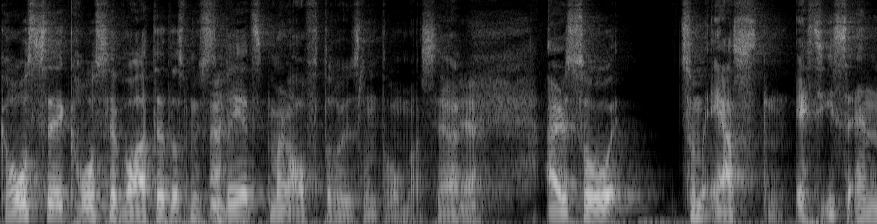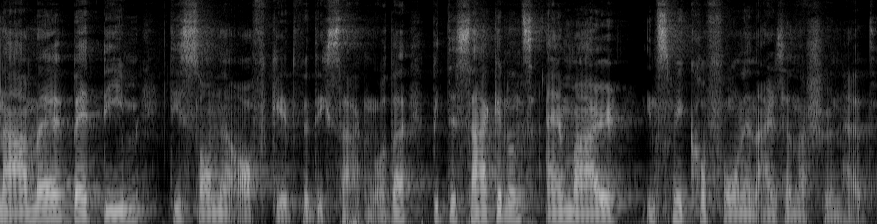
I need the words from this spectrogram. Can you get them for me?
Große, große Worte, das müssen wir jetzt mal aufdröseln, Thomas. Ja? ja. Also zum Ersten, es ist ein Name, bei dem die Sonne aufgeht, würde ich sagen, oder? Bitte sagen uns einmal ins Mikrofon in all seiner Schönheit.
